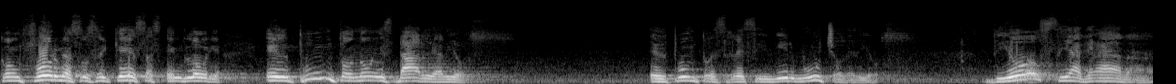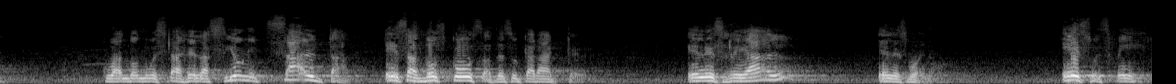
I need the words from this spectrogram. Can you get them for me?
conforme a sus riquezas en gloria. El punto no es darle a Dios. El punto es recibir mucho de Dios. Dios se agrada cuando nuestra relación exalta esas dos cosas de su carácter. Él es real, Él es bueno. Eso es fe.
